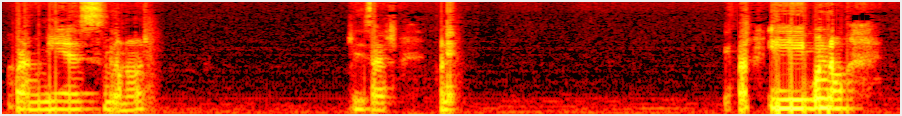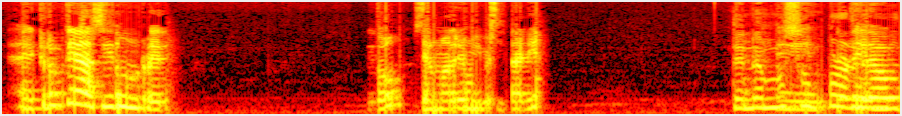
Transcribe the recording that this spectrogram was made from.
Para mí es un honor Y bueno, eh, creo que ha sido un reto ser madre universitaria. Tenemos un eh, problema.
